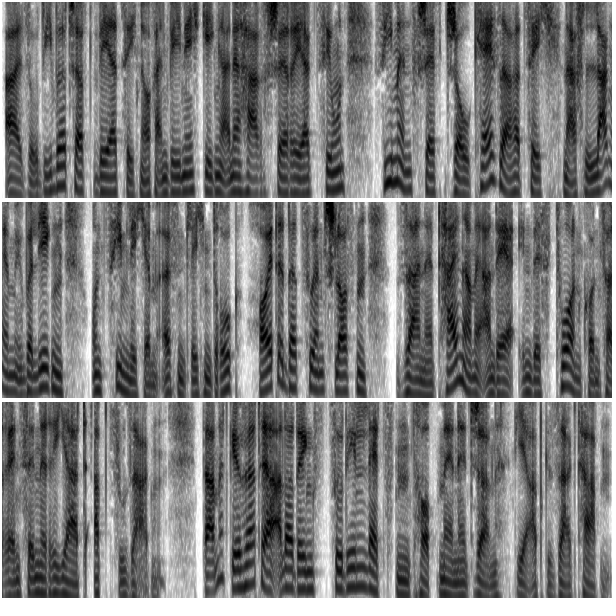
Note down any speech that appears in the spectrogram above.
Also, die Wirtschaft wehrt sich noch ein wenig gegen eine harsche Reaktion. Siemens-Chef Joe Käser hat sich nach langem Überlegen und ziemlichem öffentlichen Druck heute dazu entschlossen, seine Teilnahme an der Investorenkonferenz in Riyadh abzusagen. Damit gehört er allerdings zu den letzten Top-Managern, die abgesagt haben.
